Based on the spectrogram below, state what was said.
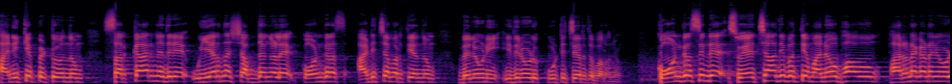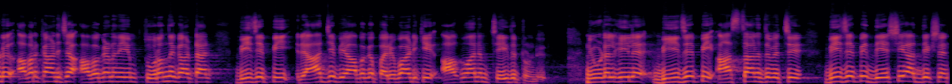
ഹനിക്കപ്പെട്ടുവെന്നും സർക്കാരിനെതിരെ ഉയർന്ന ശബ്ദങ്ങളെ കോൺഗ്രസ് അടിച്ചമർത്തിയെന്നും ബലൂണി ഇതിനോട് കൂട്ടിച്ചേർത്ത് പറഞ്ഞു. കോൺഗ്രസിന്റെ സ്വേച്ഛാധിപത്യ മനോഭാവവും ഭരണഘടനയോട് അവർ കാണിച്ച അവഗണനയും തുറന്നു കാട്ടാൻ ബി ജെ പി രാജ്യവ്യാപക പരിപാടിക്ക് ആഹ്വാനം ചെയ്തിട്ടുണ്ട്. ന്യൂഡൽഹിയിലെ ബി ജെ പി ആസ്ഥാനത്ത് വെച്ച് ബി ജെ പി ദേശീയ അധ്യക്ഷൻ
